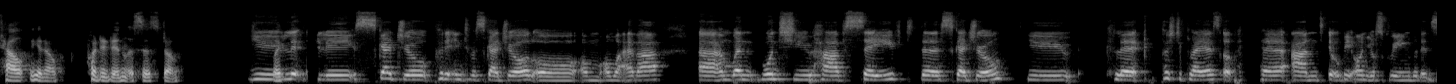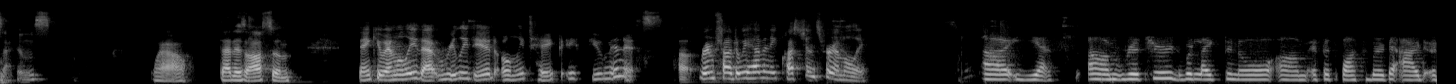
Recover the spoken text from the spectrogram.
tell you know put it in the system you like, literally schedule put it into a schedule or on, on whatever uh, and when once you have saved the schedule you click push to players up here and it will be on your screen within seconds wow that is awesome Thank you, Emily. That really did only take a few minutes. Uh, Rimsha, do we have any questions for Emily? Uh, yes, um, Richard would like to know um, if it's possible to add a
